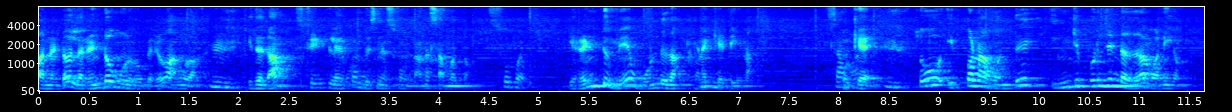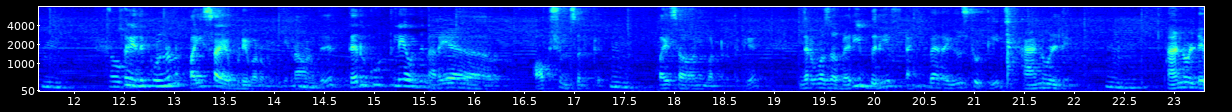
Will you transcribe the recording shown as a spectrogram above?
பன்னெண்டோ இல்லை ரெண்டோ மூணு பேரோ வாங்குவாங்க. இதுதான் ஸ்ட்ரீட் பிளேயருக்கும் பிஸ்னஸ்க்கும் உண்டான சம்மந்தம் சூப்பர். ரெண்டுமே ஒன்று தான் எனக்கு கேட்டிங்கன்னா. ஓகே ஸோ இப்போ நான் வந்து இங்கே புரிஞ்சுன்றது தான் வணிகம் ஸோ இதுக்கு உண்டான பைசா எப்படி வரும்? அப்படின்னா வந்து தெருக்கூத்துலேயே வந்து நிறைய ஆப்ஷன்ஸ் இருக்குது பைசா earn பண்ணுறதுக்கு there was a very brief time where I use to teach annual day annual day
